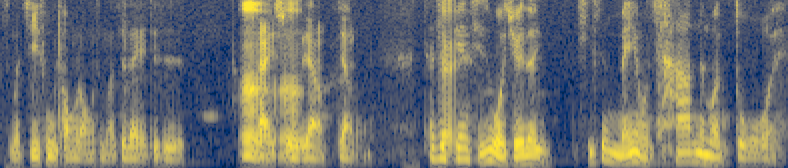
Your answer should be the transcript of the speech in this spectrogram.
什么鸡兔同笼什么之类，就是代数这样、嗯嗯、这样的，在这边其实我觉得其实没有差那么多哎、欸，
